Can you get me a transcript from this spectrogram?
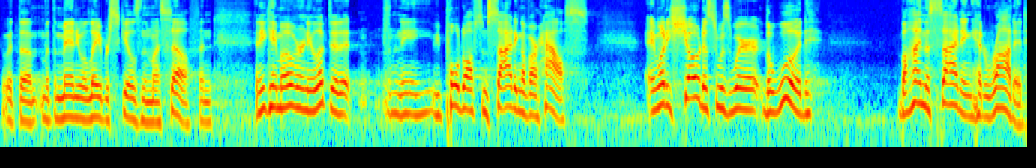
with the, with the manual labor skills than myself. And, and he came over and he looked at it and he, he pulled off some siding of our house. And what he showed us was where the wood behind the siding had rotted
